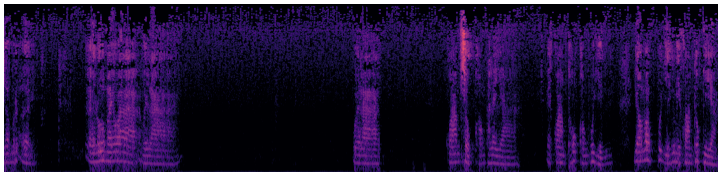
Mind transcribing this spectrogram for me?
ยอมเอ่ยเออรู้ไหมว่าเวลา เวลาความสุขของภรรยาไอ้ความทุกข์ของผู้หญิง ยอมว่าผู้หญิงมีความทุกข์กี่อย่าง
